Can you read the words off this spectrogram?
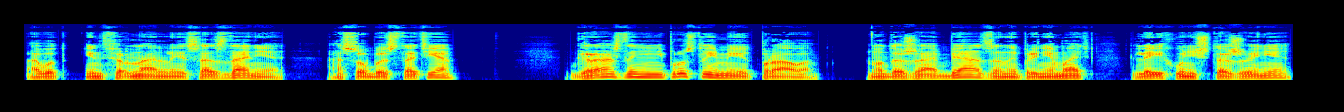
А вот инфернальные создания — особая статья. Граждане не просто имеют право, но даже обязаны принимать для их уничтожения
